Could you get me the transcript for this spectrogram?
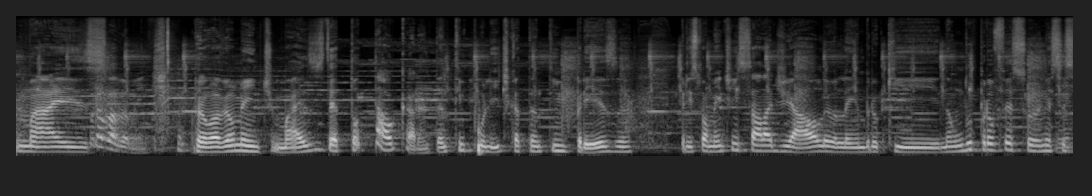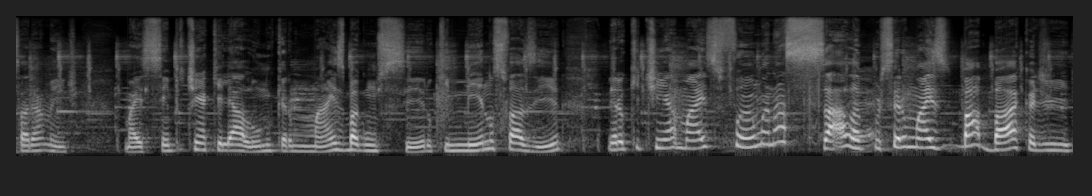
Mas. Provavelmente. Provavelmente. Mas é total, cara. Tanto em política, tanto em empresa. Principalmente em sala de aula, eu lembro que. Não do professor necessariamente. Mas sempre tinha aquele aluno que era o mais bagunceiro, que menos fazia era o que tinha mais fama na sala, é. por ser o mais babaca de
